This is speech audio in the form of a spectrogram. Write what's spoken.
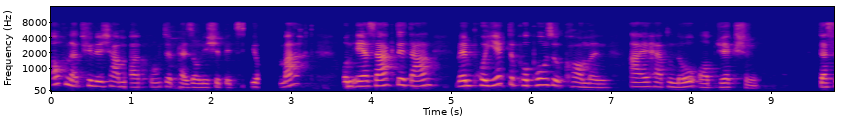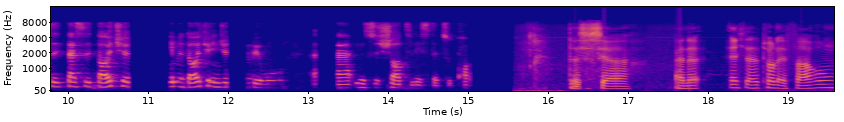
Auch natürlich haben wir gute persönliche Beziehungen gemacht. Und er sagte dann, wenn Projekte, Proposal kommen, I have no objection. Das ist das deutsche, im deutschen Ingenieurbüro äh, ins Shortliste zu kommen. Das ist ja eine echt eine tolle Erfahrung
